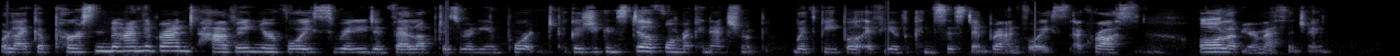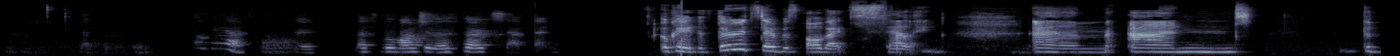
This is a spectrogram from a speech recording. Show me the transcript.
or like a person behind the brand, having your voice really developed is really important because you can still form a connection with people if you have a consistent brand voice across all of your messaging. Let's move on to the third step then. Okay, the third step is all about selling. Um, and the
